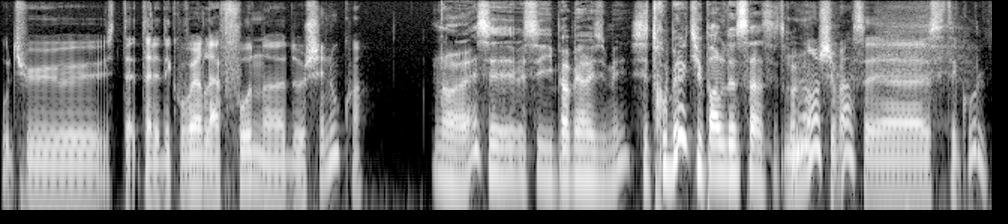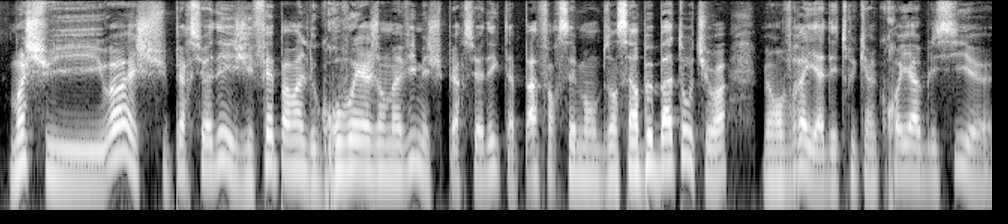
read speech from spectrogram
où tu allais découvrir la faune de chez nous, quoi. Ouais, c'est hyper bien résumé. C'est trop bien que tu parles de ça. C'est trop bien. Non, je sais pas, euh, c'était cool. Moi, je suis, ouais, ouais, je suis persuadé. J'ai fait pas mal de gros voyages dans ma vie, mais je suis persuadé que t'as pas forcément besoin. C'est un peu bateau, tu vois. Mais en vrai, il y a des trucs incroyables ici. euh,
